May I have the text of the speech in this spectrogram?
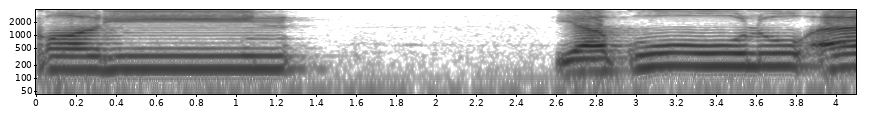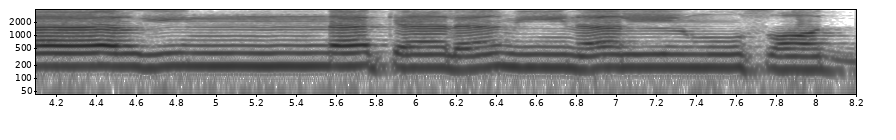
قرين. يقول آهنك لمن المصدقين.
